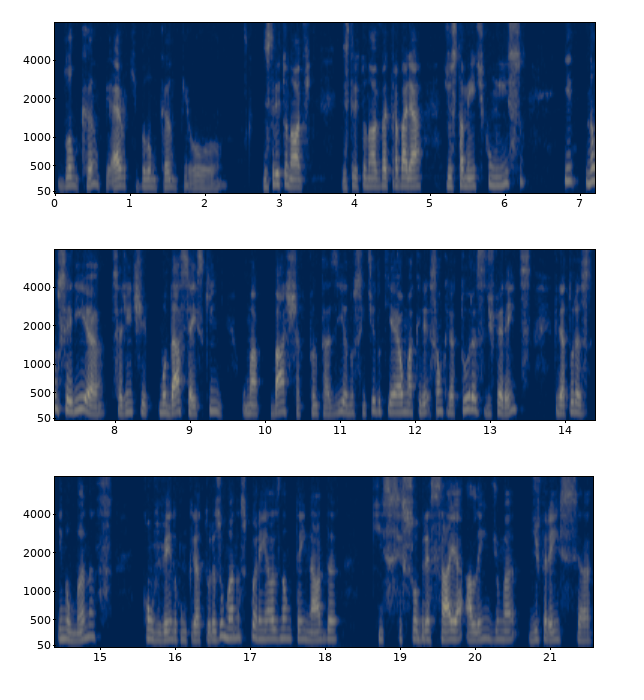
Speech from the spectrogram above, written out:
Blomkamp, Eric Blomkamp, o Distrito 9. Distrito 9 vai trabalhar justamente com isso, e não seria, se a gente mudasse a skin, uma baixa fantasia no sentido que é uma, são criaturas diferentes, criaturas inumanas, convivendo com criaturas humanas, porém elas não têm nada que se sobressaia além de uma diferença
